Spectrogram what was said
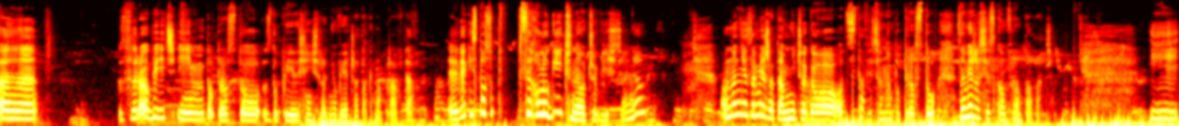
e, zrobić im po prostu z dupy jesień średniowiecza tak naprawdę. E, W jaki sposób psychologiczny oczywiście, nie? Ona nie zamierza tam niczego odstawiać, ona po prostu zamierza się skonfrontować. I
